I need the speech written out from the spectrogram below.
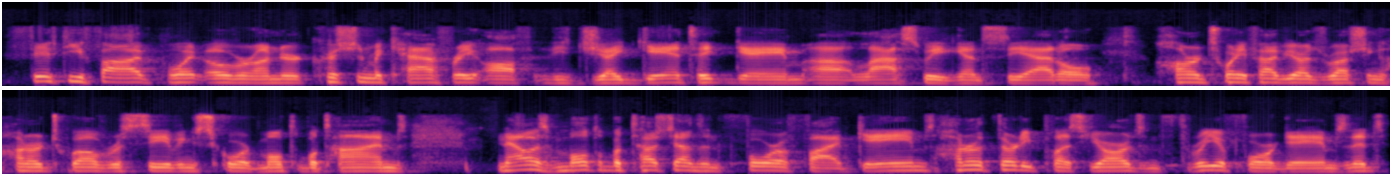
55 point over under. Christian McCaffrey off the gigantic game uh, last week against Seattle. 125 yards rushing, 112 receiving, scored multiple times. Now has multiple touchdowns in four of five games, 130 plus yards in three of four games. And it's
